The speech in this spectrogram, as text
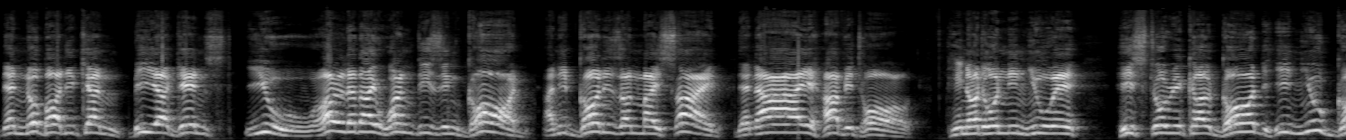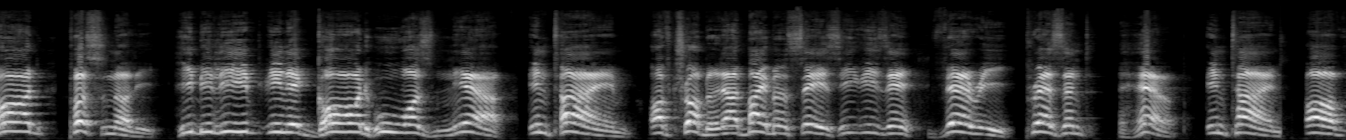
then nobody can be against you. All that I want is in God. And if God is on my side, then I have it all. He not only knew a historical God, he knew God personally. He believed in a God who was near in time of trouble. The Bible says he is a very present help in times of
